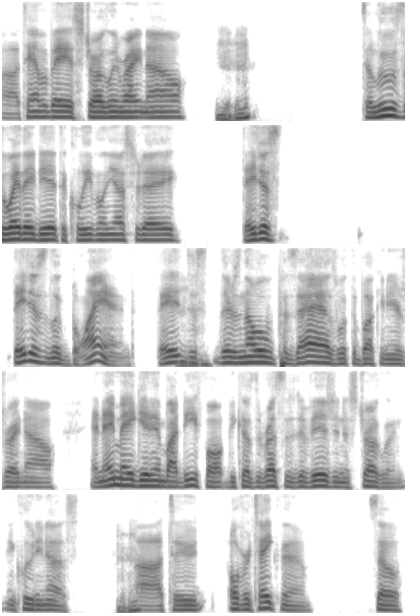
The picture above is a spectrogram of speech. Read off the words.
Uh, Tampa Bay is struggling right now. Mm-hmm. To lose the way they did to Cleveland yesterday, they just they just look bland. They mm-hmm. just there's no pizzazz with the Buccaneers right now, and they may get in by default because the rest of the division is struggling, including us, mm-hmm. uh, to overtake them. So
